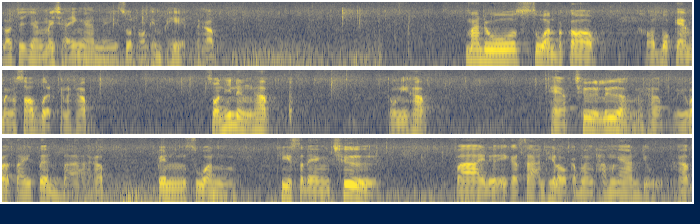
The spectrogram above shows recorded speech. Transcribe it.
เราจะยังไม่ใช้งานในส่วนของเทมเพลตนะครับ มาดูส่วนประกอบของโปรแกรม Microsoft Word กันนะครับ ส่วนที่1ครับ ตรงนี้ครับ แถบชื่อเรื่องนะครับ หรือว่าไตเติลบาร์ครับ เป็นส่วนที่แสดงชื่อไฟล์หรือเอกสารที่เรากำลังทำงานอยู่นะครับ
